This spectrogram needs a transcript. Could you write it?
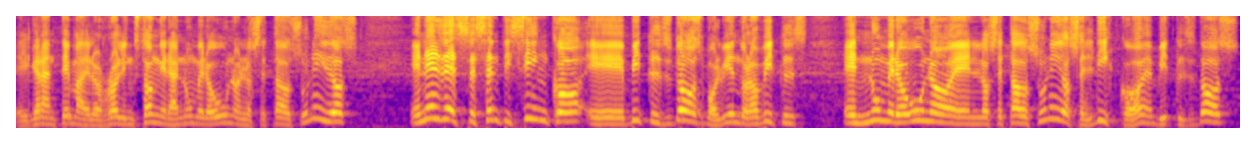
el gran tema de los Rolling Stones, era número uno en los Estados Unidos. En el del 65, eh, Beatles 2, volviendo a los Beatles, es número uno en los Estados Unidos, el disco, eh, Beatles 2.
